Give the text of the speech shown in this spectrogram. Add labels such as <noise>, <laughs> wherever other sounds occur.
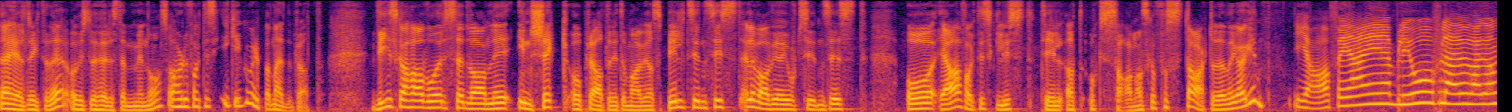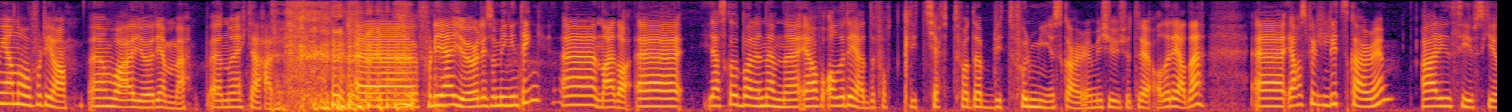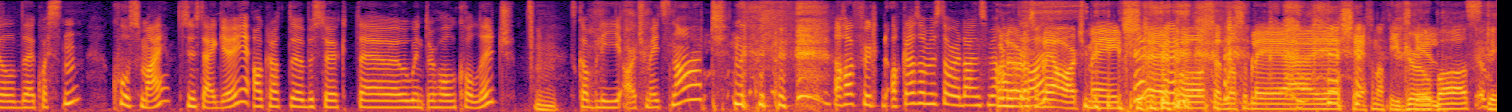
Det er helt riktig det, og hvis du hører stemmen min nå, så har du faktisk ikke gått glipp av nerdeprat. Vi skal ha vår sedvanlige innsjekk og prate litt om hva vi har spilt siden sist, eller hva vi har gjort siden sist. Og jeg har faktisk lyst til at Oksana skal få starte denne gangen. Ja, for jeg blir jo flau hver gang jeg nå for tida eh, hva jeg gjør hjemme eh, når jeg ikke er her. <laughs> eh, fordi jeg gjør liksom ingenting. Eh, nei da. Eh, jeg skal bare nevne Jeg har allerede fått litt kjeft for at det har blitt for mye Skyrim i 2023 allerede. Jeg har spilt litt Skyrim, er i Thieves Guild-questen. Koser meg, syns det er gøy. Akkurat eh, besøkt eh, Winterhall College. Skal bli Archmate snart. <laughs> jeg har fulgt akkurat samme storyline som jeg På lørdag så ble jeg Archmage. Eh, på <laughs> søndag så ble jeg sjefen av Thieves Guild.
